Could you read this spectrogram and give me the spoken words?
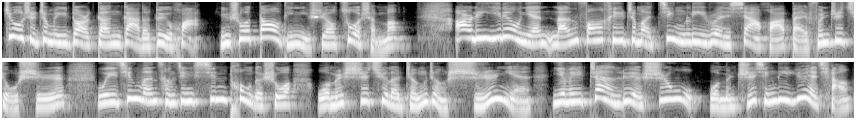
就是这么一段尴尬的对话。你说到底你是要做什么？二零一六年，南方黑芝麻净利润下滑百分之九十。韦清文曾经心痛地说：“我们失去了整整十年，因为战略失误。我们执行力越强，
